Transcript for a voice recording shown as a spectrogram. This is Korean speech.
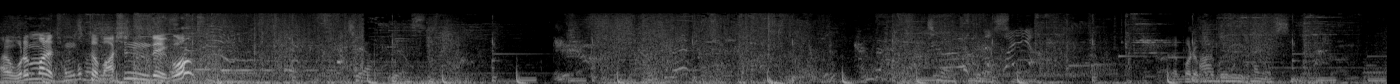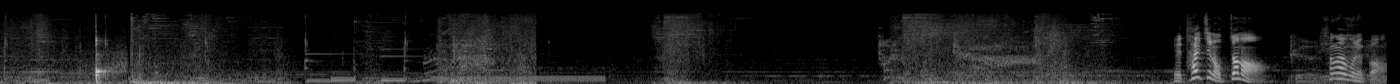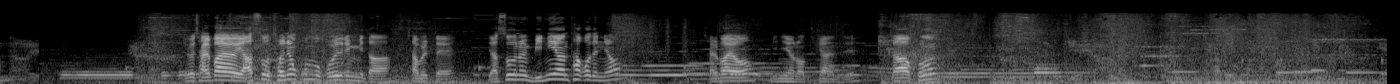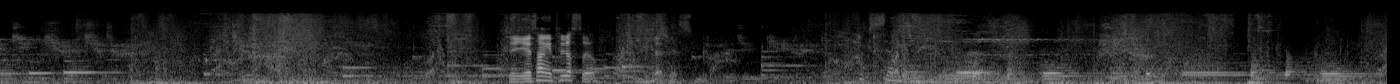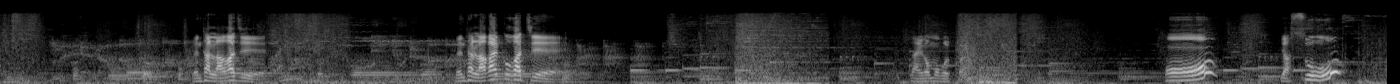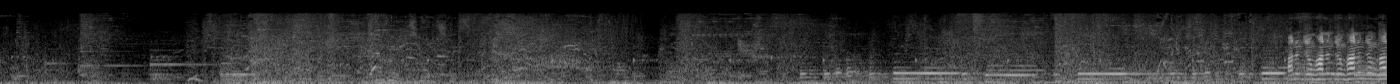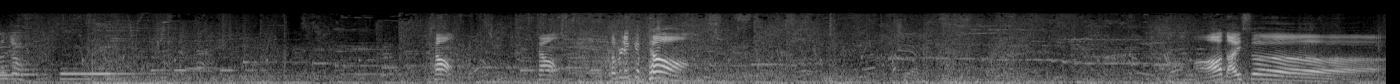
아니 오랜만에 정복자 맛있는데 이거? 버려 당했습니다. 얘 탈진 없잖아 생각해보니까 이거 잘 봐요. 야스오 전용 콤보 보여드립니다. 잡을 때. 야스오는 미니언 타거든요. 잘 봐요. 미니언 어떻게 하는지. 자궁. 제 예상이 틀렸어요. 진짜. 중입니다. 멘탈 나가지 멘탈 나갈 것 같지 나 이거 먹을 거야 어? 야쏘? 가는 중 가는 중 가는 중 가는 중 평! 평! WQ 평 아, 나이스. 야,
